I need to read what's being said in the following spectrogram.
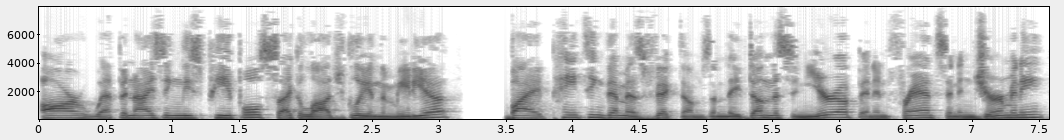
are weaponizing these people psychologically in the media by painting them as victims. And they've done this in Europe and in France and in Germany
